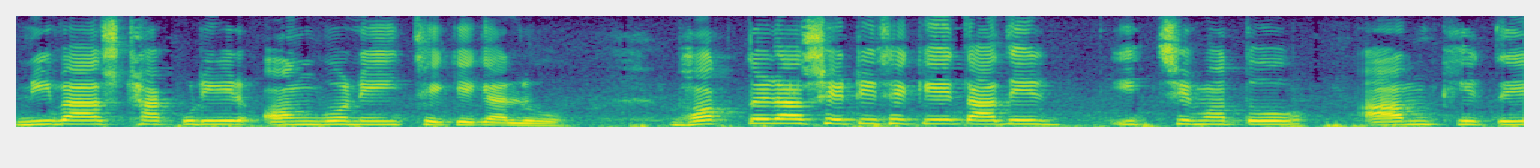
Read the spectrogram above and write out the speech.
নিবাস ঠাকুরের অঙ্গনেই থেকে গেল। ভক্তরা সেটি থেকে তাদের ইচ্ছে মতো আম খেতে,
